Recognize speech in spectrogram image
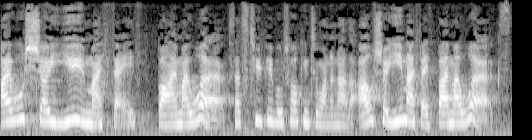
I will show you my faith by my works. That's two people talking to one another. I'll show you my faith by my works.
